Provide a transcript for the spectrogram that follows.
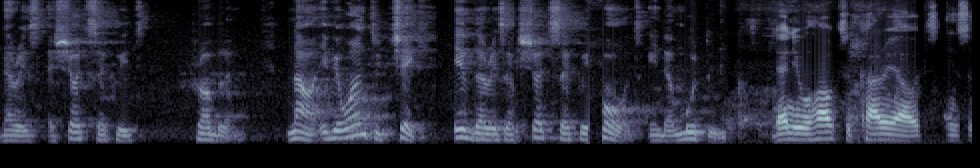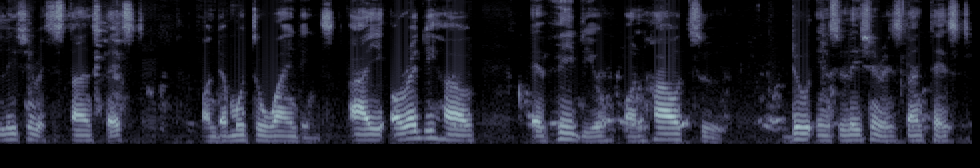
there is a short circuit problem. Now, if you want to check if there is a short circuit fault in the motor, then you will have to carry out insulation resistance test on the motor windings. I already have a video on how to do insulation resistance test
